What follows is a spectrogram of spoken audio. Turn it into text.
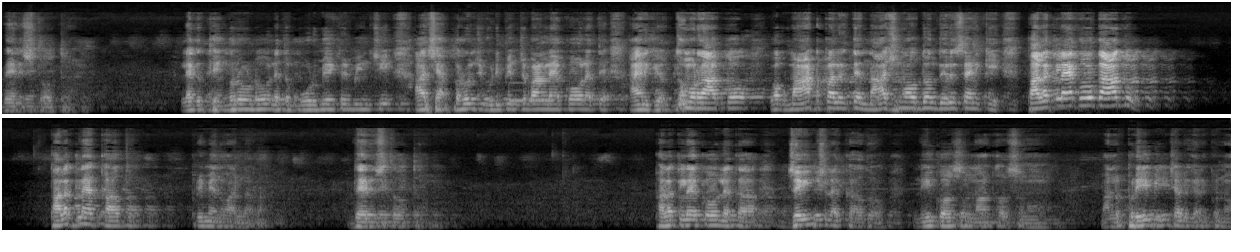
దేని స్తోత్రం? లేక తింగరోడో లేక మూడు మేకలు మించి ఆ చెత్తలోంచి విడిపించబడలేకో లేకపోతే ఆయనకి యుద్ధం రాకో ఒక మాట పలికితే నాశనం అవుద్దాం తెలుసు ఆయనకి. పలకలేకో కాదు. పలకలేక కాదు ప్రియమైన వాళ్ళ దేని పలకలేకో లేక జయించలేక కాదు నీ కోసం నా కోసం మనల్ని ప్రేమించాడు కనుకను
